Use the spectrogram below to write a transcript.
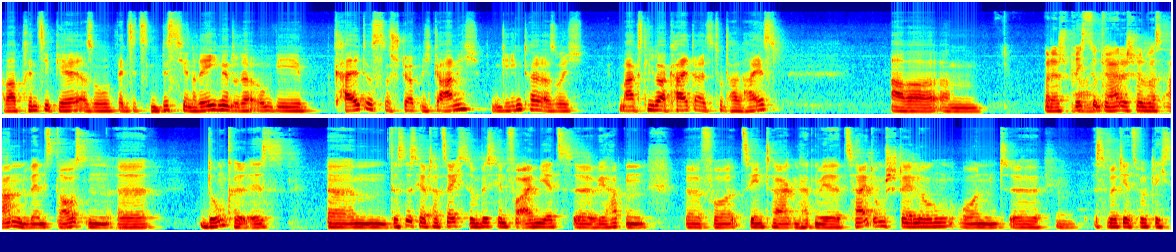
Aber prinzipiell, also wenn es jetzt ein bisschen regnet oder irgendwie kalt ist, das stört mich gar nicht. Im Gegenteil, also ich mag es lieber kalt als total heiß. Aber, ähm, Aber da sprichst ja. du gerade schon was an, wenn es draußen äh, dunkel ist. Ähm, das ist ja tatsächlich so ein bisschen, vor allem jetzt, äh, wir hatten äh, vor zehn Tagen hatten wir Zeitumstellung und äh, hm. es wird jetzt wirklich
